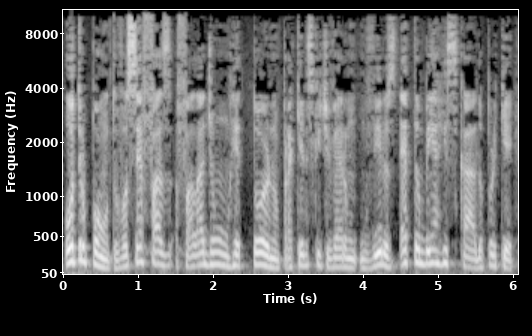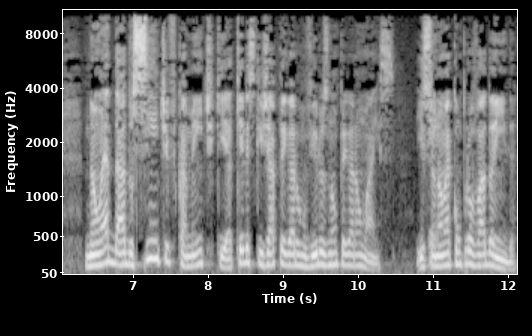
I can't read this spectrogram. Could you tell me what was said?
Outro ponto, você faz- falar de um retorno para aqueles que tiveram o vírus é também arriscado, porque não é dado cientificamente que aqueles que já pegaram o vírus não pegaram mais. Isso não é comprovado ainda.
